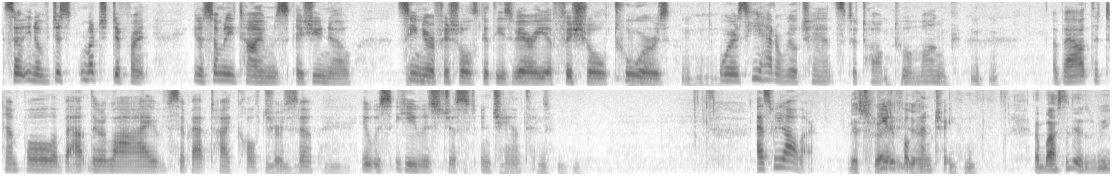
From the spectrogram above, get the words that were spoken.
So, you know, just much different. You know, so many times, as you know, senior Mm-hmm. officials get these very official tours, whereas he had a real chance to talk to a Mm-hmm. monk about the temple, about their lives, about Thai culture. Mm-hmm. So it was he was just enchanted. As we all are. That's right. Beautiful yeah. country. Ambassadors, we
